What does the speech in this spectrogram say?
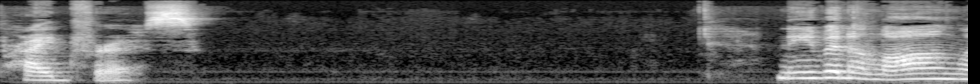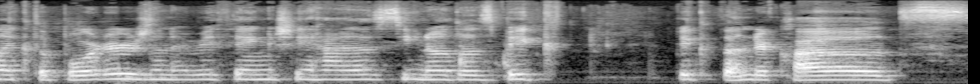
pride for us. And even along like the borders and everything, she has, you know, those big big thunderclouds.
